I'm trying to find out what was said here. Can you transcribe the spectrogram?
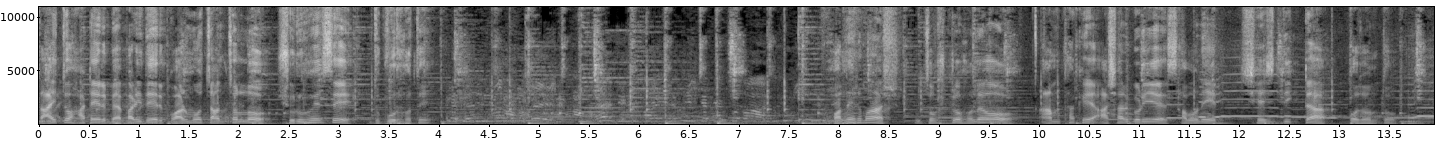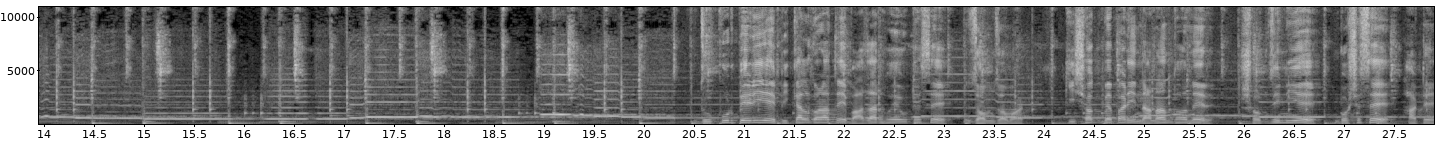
তাই তো হাটের ব্যাপারীদের কর্মচাঞ্চল্য শুরু হয়েছে দুপুর হতে। ফলের মাস জ্যৈষ্ঠ হলেও আম থাকে আষাঢ় গড়িয়ে শ্রাবণের শেষ দিকটা পর্যন্ত। দুপুর পেরিয়ে বিকাল গড়াতে বাজার হয়ে উঠেছে জমজমাট। কৃষক ব্যাপারী নানান ধরনের সবজি নিয়ে বসেছে হাটে।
